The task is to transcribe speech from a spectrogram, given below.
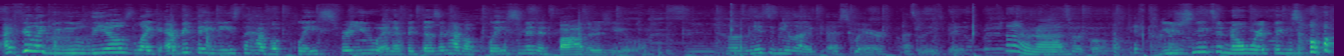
I feel like you Leos, like everything needs to have a place for you, and if it doesn't have a placement, it bothers you. No, it needs to be like a square. That's what it needs to be. I don't know. Not a circle. You just need to know where things are.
